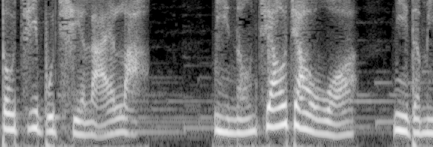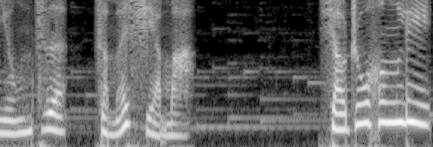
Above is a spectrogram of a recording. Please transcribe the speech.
都记不起来了。你能教教我你的名字怎么写吗？”小猪亨利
